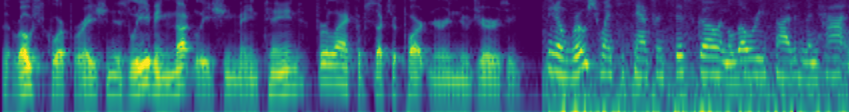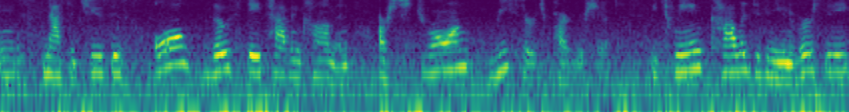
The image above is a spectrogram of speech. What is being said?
The Roche Corporation is leaving Nutley, she maintained, for lack of such a partner in New Jersey. You know, Roche went to San Francisco and the Lower East Side of Manhattan, Massachusetts. All those states have in common are strong research partnerships between colleges and university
